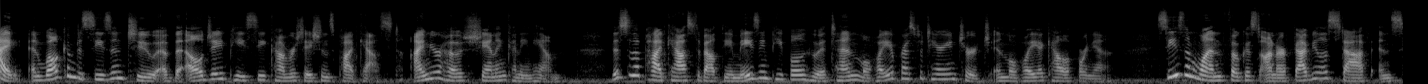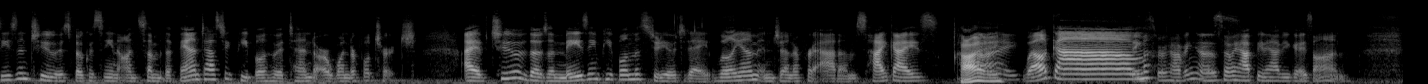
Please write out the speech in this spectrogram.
Hi, and welcome to season two of the LJPC Conversations podcast. I'm your host, Shannon Cunningham. This is a podcast about the amazing people who attend La Jolla Presbyterian Church in La Jolla, California. Season one focused on our fabulous staff, and season two is focusing on some of the fantastic people who attend our wonderful church. I have two of those amazing people in the studio today, William and Jennifer Adams. Hi, guys. Hi. Welcome. Thanks for having us. So happy to have you guys on.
